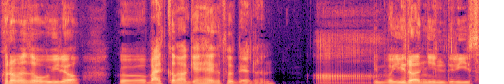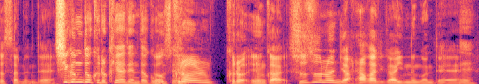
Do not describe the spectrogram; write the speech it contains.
그러면서 오히려 그 말끔하게 해소되는 아. 뭐 이런 일들이 있었었는데 지금도 그렇게 해야 된다고 그, 보세요. 그런 그런 그러니까 수수는 여러 가지가 있는 건데 네.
